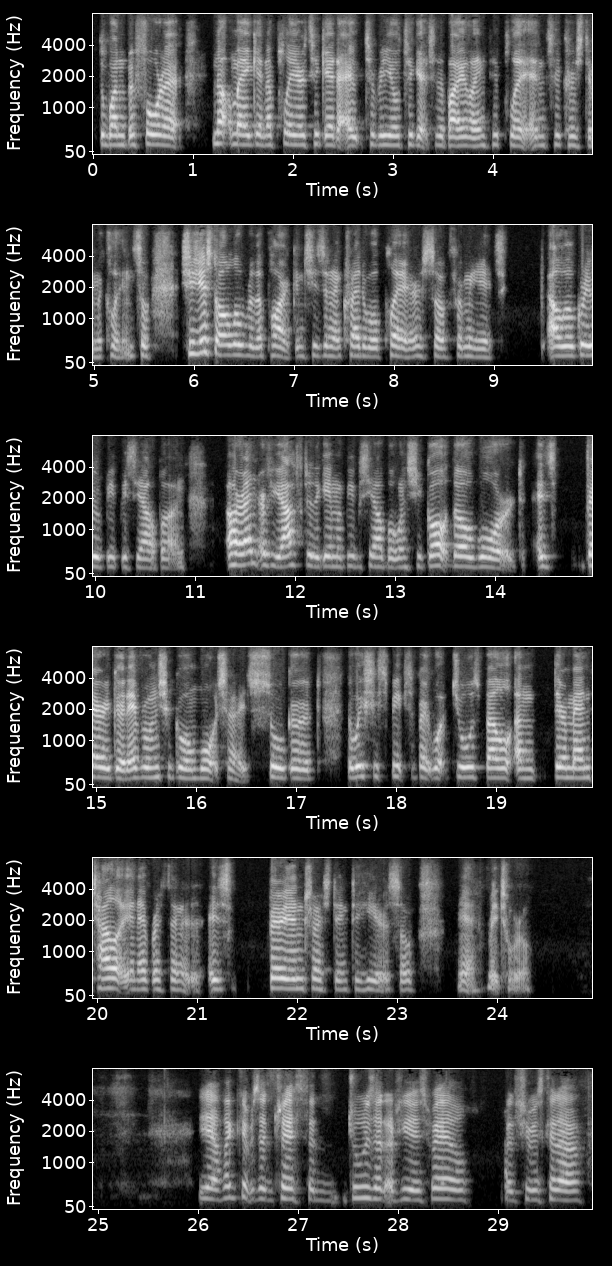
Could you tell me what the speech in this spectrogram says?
the one before it, nutmegging a player to get it out to Rio to get to the byline to play it into Kirsten McLean. So she's just all over the park and she's an incredible player. So for me, it's I'll agree with BBC Alba. And her interview after the game of BBC Alba when she got the award is very good. Everyone should go and watch it. It's so good. The way she speaks about what Jo's built and their mentality and everything is very interesting to hear. So, yeah, Rachel Rowe. Yeah, I think it was interesting. Jo's interview as well, when she was kind of,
